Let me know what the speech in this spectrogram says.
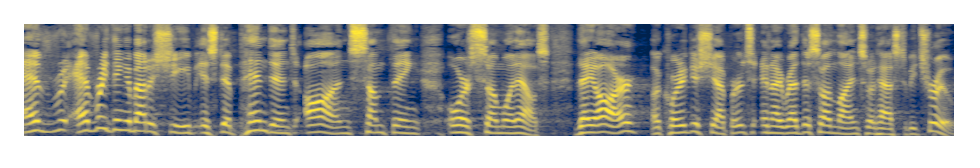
Every, everything about a sheep is dependent on something or someone else. They are, according to shepherds, and I read this online, so it has to be true.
